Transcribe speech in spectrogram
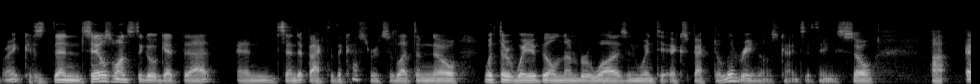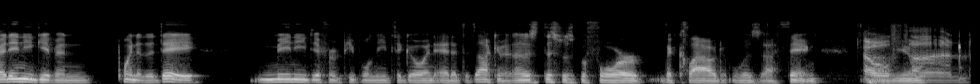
right? Because then sales wants to go get that and send it back to the customer to let them know what their waybill number was and when to expect delivery and those kinds of things. So uh, at any given point of the day, many different people need to go and edit the document. And this, this was before the cloud was a thing. Oh, Um, you know, fun.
